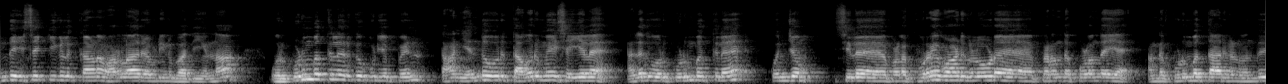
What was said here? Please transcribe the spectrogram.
இந்த இசைக்கிகளுக்கான வரலாறு அப்படின்னு பார்த்தீங்கன்னா ஒரு குடும்பத்தில் இருக்கக்கூடிய பெண் தான் எந்த ஒரு தவறுமே செய்யலை அல்லது ஒரு குடும்பத்தில் கொஞ்சம் சில பல குறைபாடுகளோட பிறந்த குழந்தைய அந்த குடும்பத்தார்கள் வந்து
